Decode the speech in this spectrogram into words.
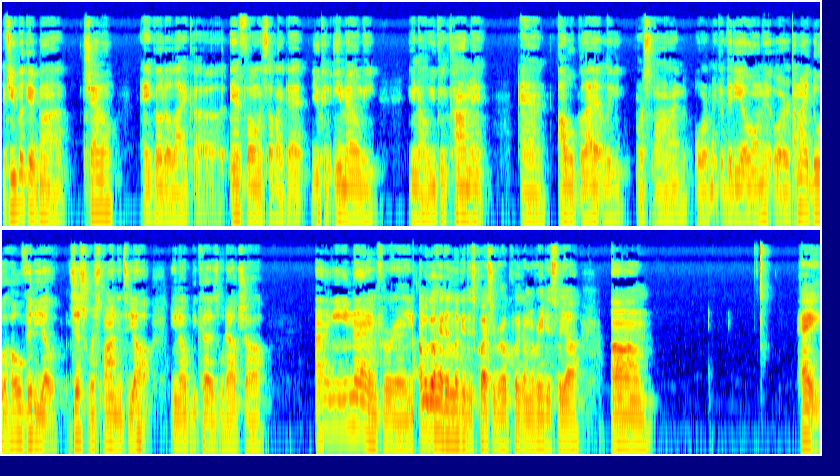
if you look at my channel and go to like uh, info and stuff like that, you can email me, you know, you can comment and I will gladly respond or make a video on it or I might do a whole video just responding to y'all, you know, because without y'all, I ain't nothing for real. You know? I'm gonna go ahead and look at this question real quick. I'm gonna read this for y'all. Um, hey,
